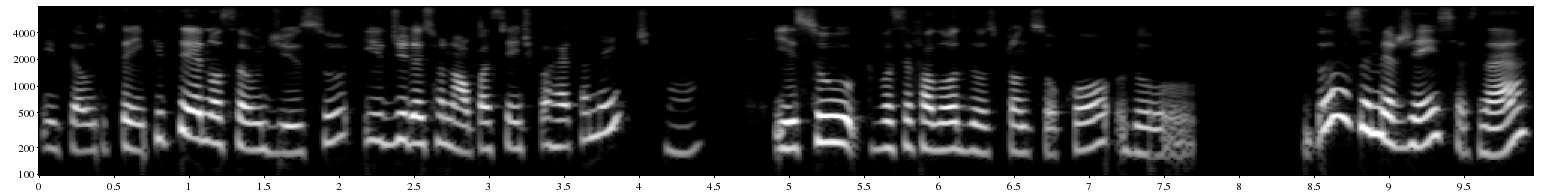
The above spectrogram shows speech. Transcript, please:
Então, tu tem que ter noção disso e direcionar o paciente corretamente, né? Isso que você falou dos pronto-socorro, do, das emergências, né?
